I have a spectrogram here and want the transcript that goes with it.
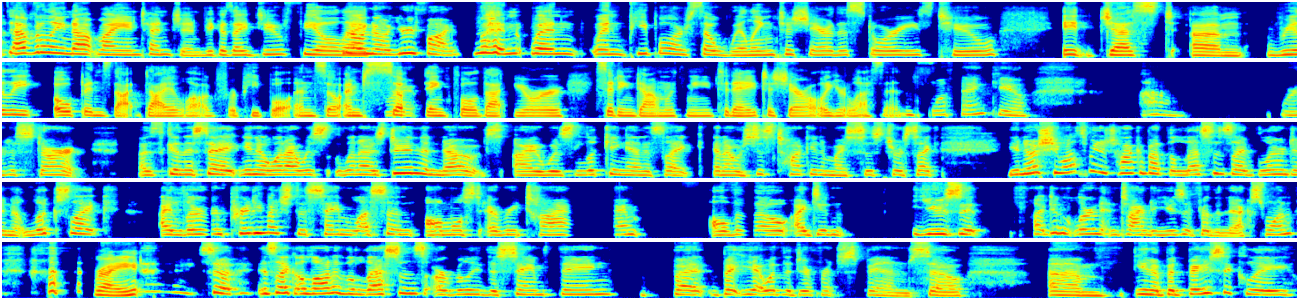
definitely not my intention because I do feel like no, no, you're fine. When when when people are so willing to share the stories too, it just um, really opens that dialogue for people. And so I'm so right. thankful that you're sitting down with me today to share all your lessons. Well, thank you. Um, where to start? I was going to say, you know, when I was when I was doing the notes, I was looking at it's like, and I was just talking to my sister. It's like, you know, she wants me to talk about the lessons I've learned, and it looks like I learned pretty much the same lesson almost every time, although I didn't use it. I didn't learn it in time to use it for the next one. right. So it's like a lot of the lessons are really the same thing, but but yet with a different spin. So, um, you know, but basically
